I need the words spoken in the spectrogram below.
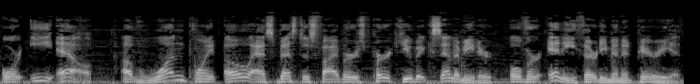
or EL, of 1.0 asbestos fibers per cubic centimeter over any 30-minute period.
